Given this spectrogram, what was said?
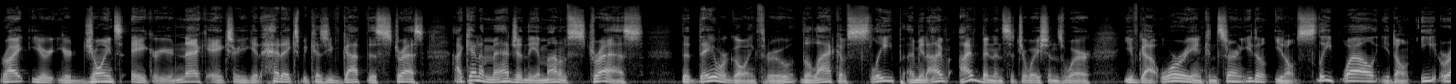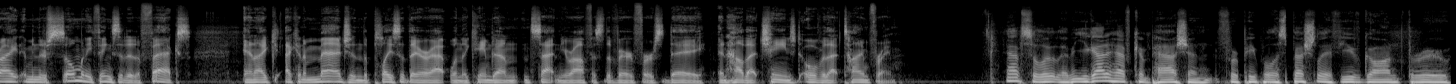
right? Your your joints ache or your neck aches or you get headaches because you've got this stress. I can't imagine the amount of stress that they were going through, the lack of sleep. I mean, I've I've been in situations where you've got worry and concern. You don't you don't sleep well, you don't eat right. I mean, there's so many things that it affects. And I, I can imagine the place that they are at when they came down and sat in your office the very first day and how that changed over that time frame. Absolutely. I mean, you got to have compassion for people, especially if you've gone through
